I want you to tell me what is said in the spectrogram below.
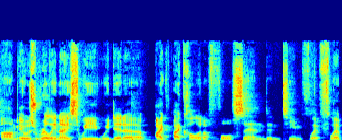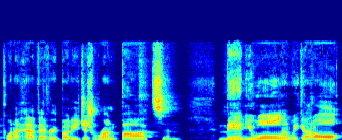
Um, it was really nice. We we did a I, I call it a full send in Team Flip Flip when I have everybody just run bots and manual, and we got all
